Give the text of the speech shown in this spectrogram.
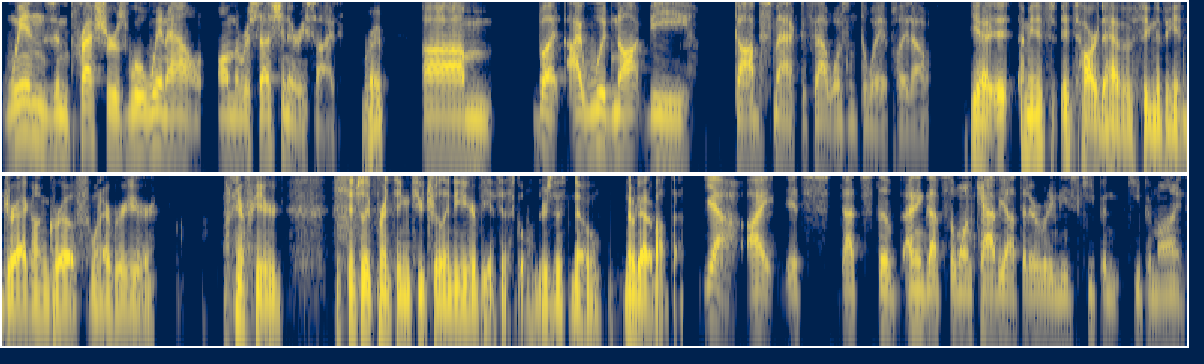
winds and pressures will win out on the recessionary side. Right. Um, but I would not be gobsmacked if that wasn't the way it played out. Yeah, it, I mean it's it's hard to have a significant drag on growth whenever you're whenever you're essentially printing two trillion a year via fiscal. There's just no no doubt about that. Yeah, I it's that's the I think that's the one caveat that everybody needs to keep in keep in mind.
